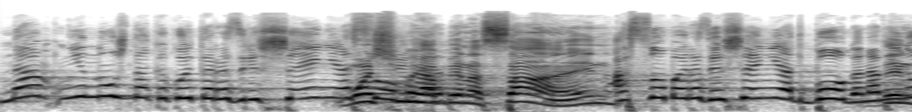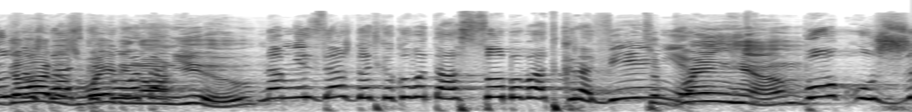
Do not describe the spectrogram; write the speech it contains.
Нам не нужно какое-то разрешение Once you особое, have been assigned, особое разрешение от Бога. Нам не нужно God ждать is waiting какого-то... on you Нам нельзя ждать какого-то особого to откровения. bring him Бог уже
